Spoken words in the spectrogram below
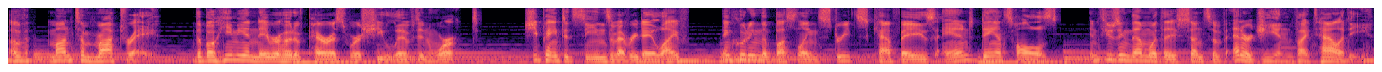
of Montmartre, the bohemian neighborhood of Paris where she lived and worked. She painted scenes of everyday life, including the bustling streets, cafes, and dance halls, infusing them with a sense of energy and vitality.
